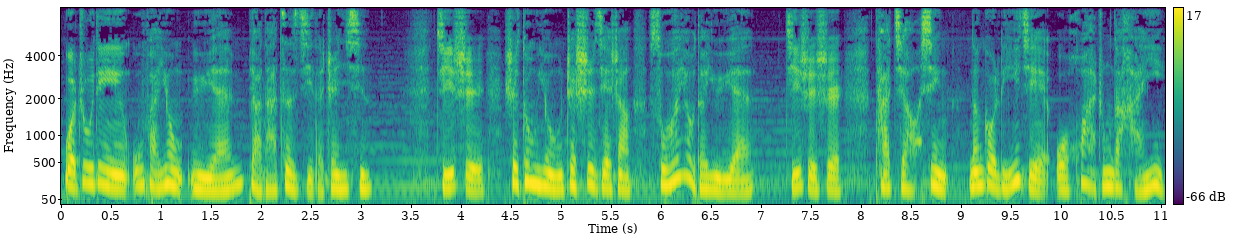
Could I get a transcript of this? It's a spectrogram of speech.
我注定无法用语言表达自己的真心，即使是动用这世界上所有的语言，即使是他侥幸能够理解我话中的含义。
